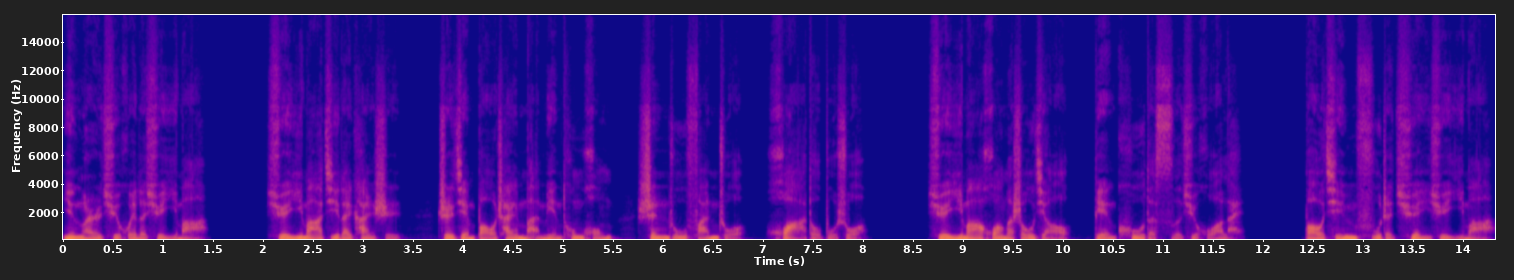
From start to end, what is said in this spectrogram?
婴儿去回了薛姨妈，薛姨妈急来看时，只见宝钗满面通红，身如凡灼，话都不说。薛姨妈慌了手脚，便哭得死去活来。宝琴扶着劝薛姨妈，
